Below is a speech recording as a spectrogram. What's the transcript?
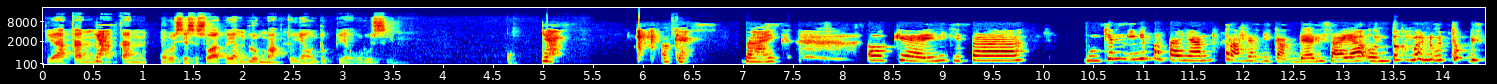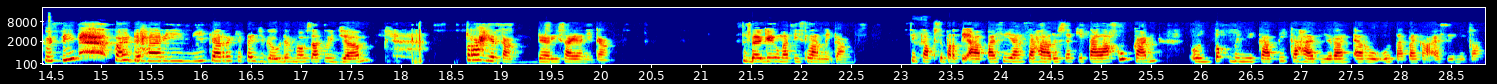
Dia akan ya. akan mengurusi sesuatu yang belum waktunya untuk dia urusin. Ya, oke, okay. baik. Oke, ini kita mungkin ini pertanyaan terakhir nih Kang dari saya untuk menutup diskusi pada hari ini karena kita juga udah mau satu jam. Terakhir Kang dari saya nih Kang, sebagai umat Islam nih Kang, sikap seperti apa sih yang seharusnya kita lakukan untuk menyikapi kehadiran RUU TPKS ini Kang?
